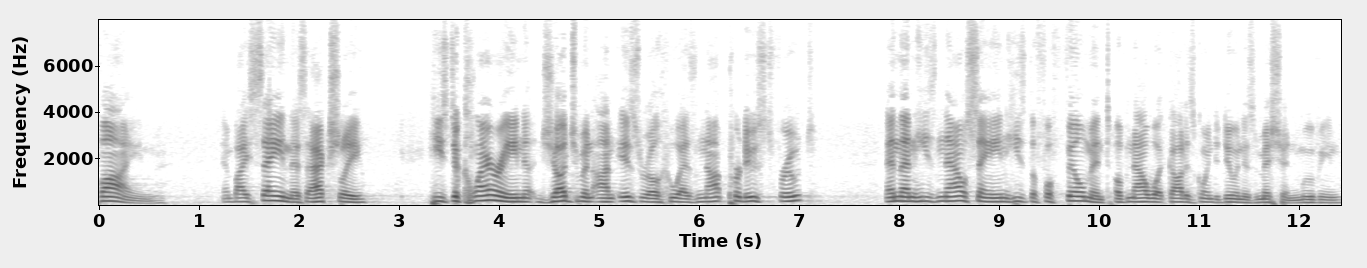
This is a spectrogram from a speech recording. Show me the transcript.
vine. And by saying this, actually, he's declaring judgment on Israel who has not produced fruit. And then he's now saying he's the fulfillment of now what God is going to do in his mission moving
